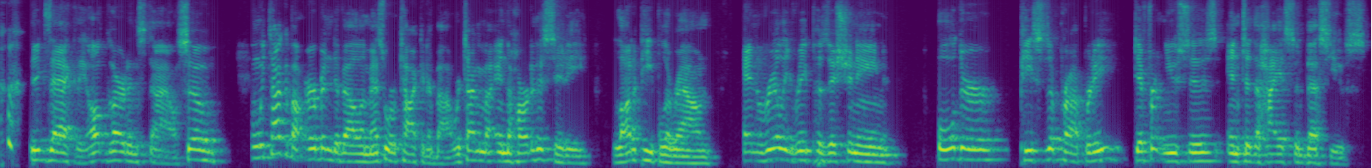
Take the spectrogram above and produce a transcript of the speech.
exactly. All garden style. So when we talk about urban development, that's what we're talking about. We're talking about in the heart of the city, a lot of people around, and really repositioning older pieces of property, different uses into the highest and best use.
